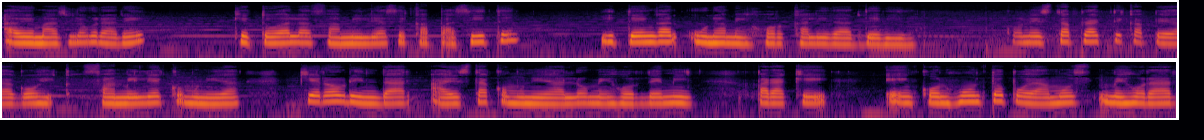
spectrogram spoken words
Además, lograré que todas las familias se capaciten y tengan una mejor calidad de vida. Con esta práctica pedagógica, familia y comunidad, quiero brindar a esta comunidad lo mejor de mí para que en conjunto podamos mejorar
